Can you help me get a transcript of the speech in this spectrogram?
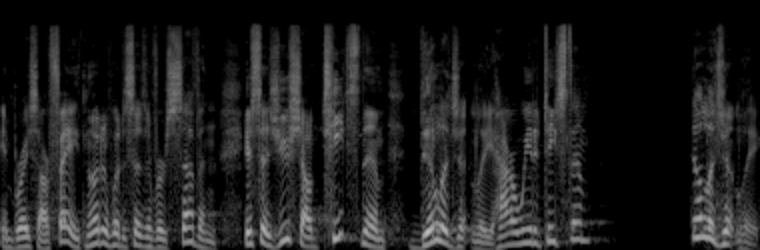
embrace our faith. Notice what it says in verse 7. It says, You shall teach them diligently. How are we to teach them? Diligently.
